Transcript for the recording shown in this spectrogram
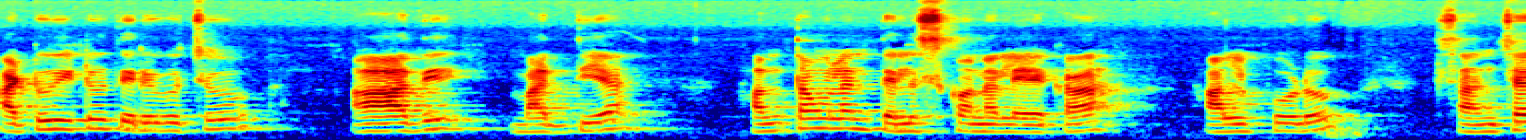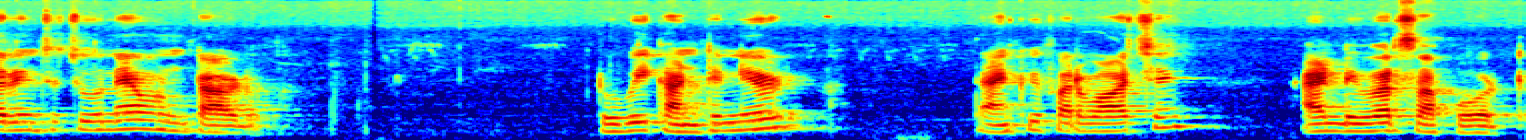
అటు ఇటు తిరుగుచు ఆది మధ్య అంతములను తెలుసుకొనలేక అల్పుడు సంచరించుచూనే ఉంటాడు. To be continued. Thank you for watching and your support.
